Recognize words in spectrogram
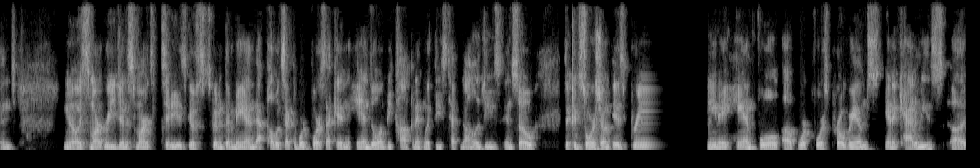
you know, a smart region, a smart city is just going to demand that public sector workforce that can handle and be competent with these technologies. And so, the consortium is bringing a handful of workforce programs and academies uh,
